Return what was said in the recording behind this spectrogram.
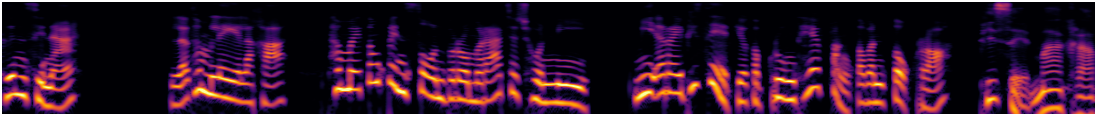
ขึ้นสินะ แล้วทำเลล่ะคะทำไมต้องเป็นโซนบรมราชชนนี มีอะไรพิเศษเกี่ยวกับกรุงเทพฝั่งตะวันตกเหรอ พิเศษมากครับ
